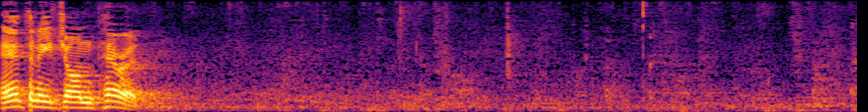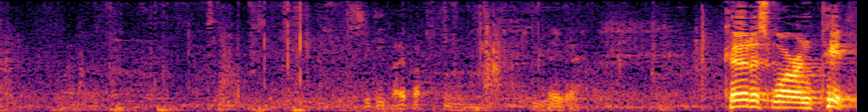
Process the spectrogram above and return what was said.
Anthony John Perrett. Sticky paper. There you go. Curtis Warren Pitt.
